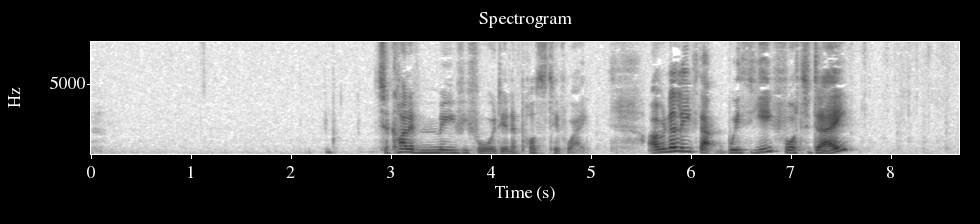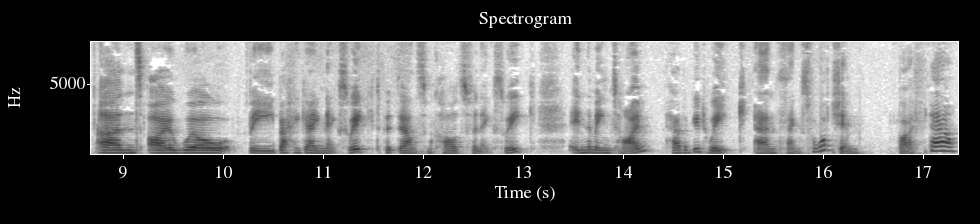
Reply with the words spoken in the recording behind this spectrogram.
to kind of move you forward in a positive way. I'm going to leave that with you for today and i will be back again next week to put down some cards for next week. In the meantime have a good week and thanks for watching. Bye for now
